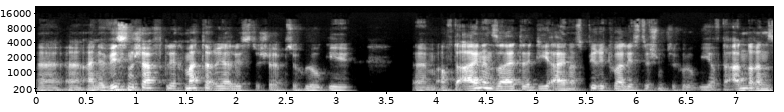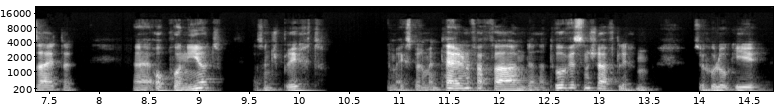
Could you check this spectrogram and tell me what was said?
äh, äh eine wissenschaftlich-materialistische Psychologie, ähm, auf der einen Seite die einer spiritualistischen Psychologie, auf der anderen Seite äh, opponiert. Das entspricht dem experimentellen Verfahren der naturwissenschaftlichen Psychologie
